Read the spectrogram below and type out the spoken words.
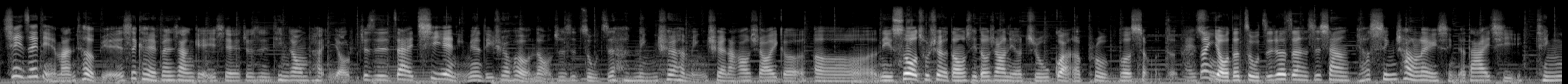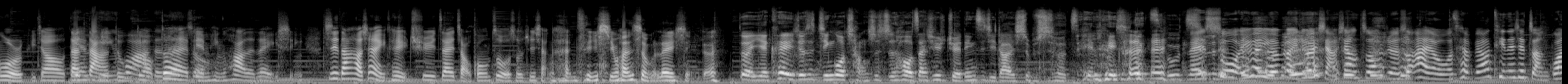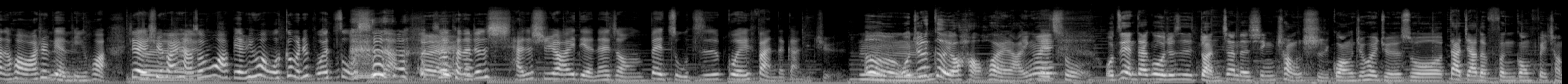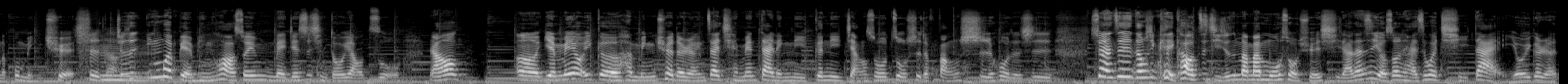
其实这一点也蛮特别，也是可以分享给一些就是听众朋友，就是在企业里面的确会有那种就是组织很明确、很明确，然后需要一个呃，你所有出去的东西都需要你的主管 approve 或什么的。那有的组织就真的是像比较新创类型的，大家一起 team work 比较单打独斗，对扁平化的类型。其实大家好像也可以去在找工作的时候去想看自己喜欢什么类型的。对，也可以就是经过尝试之后再去决定自己到底适不适合这一类型的 组织。没错，因为原本就会想象中觉得说，哎 呦。我才不要听那些长官的话，我要去扁平化。就一去发现，想说哇，扁平化，我根本就不会做事啊。所以可能就是还是需要一点那种被组织规范的感觉。嗯，我觉得各有好坏啦。因为没错，我之前待过就是短暂的新创时光，就会觉得说大家的分工非常的不明确。是的，就是因为扁平化，所以每件事情都要做，然后。呃，也没有一个很明确的人在前面带领你，跟你讲说做事的方式，或者是虽然这些东西可以靠自己就是慢慢摸索学习啦，但是有时候你还是会期待有一个人。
